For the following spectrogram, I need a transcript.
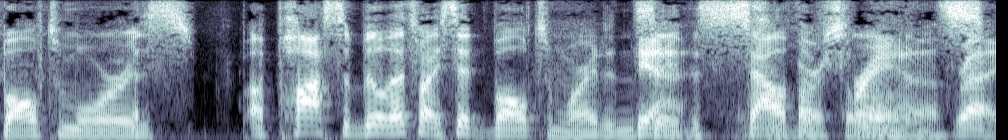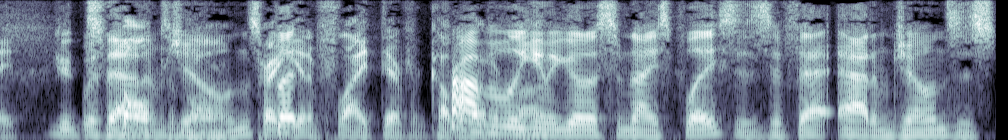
Baltimore is a possibility. That's why I said Baltimore. I didn't say the south of France, Right. It's With Adam Baltimore. Jones, Probably get a flight there for a couple Probably going to go to some nice places if Adam Jones is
